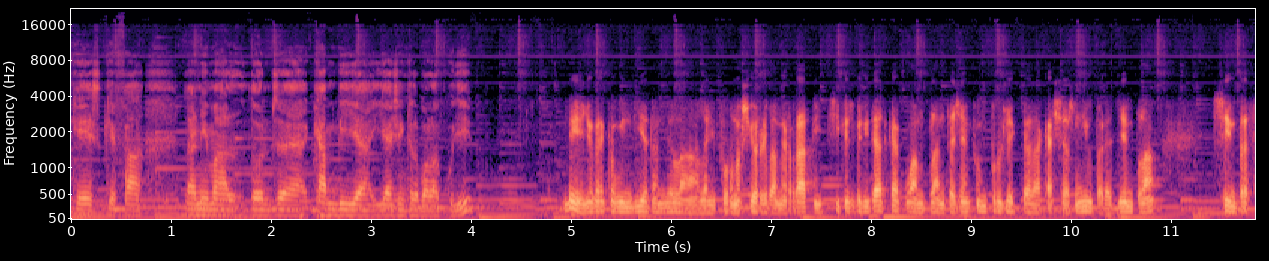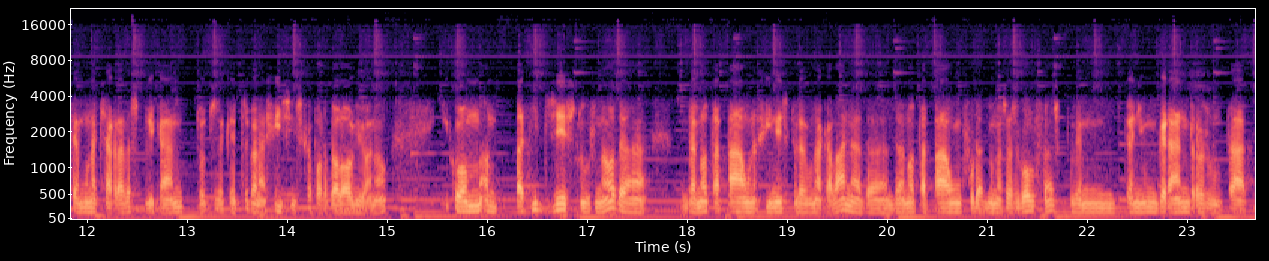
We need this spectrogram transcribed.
què és que fa l'animal, doncs eh, canvia i hi ha gent que el vol acollir? Bé, jo crec que avui en dia també la, la informació arriba més ràpid. Sí que és veritat que quan plantegem fer un projecte de caixes niu, per exemple, sempre fem una xerrada explicant tots aquests beneficis que porta l'òliva, no? I com amb petits gestos, no?, de, de no tapar una finestra d'una cabana, de, de no tapar un forat d'unes esgolfes, podem tenir un gran resultat.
